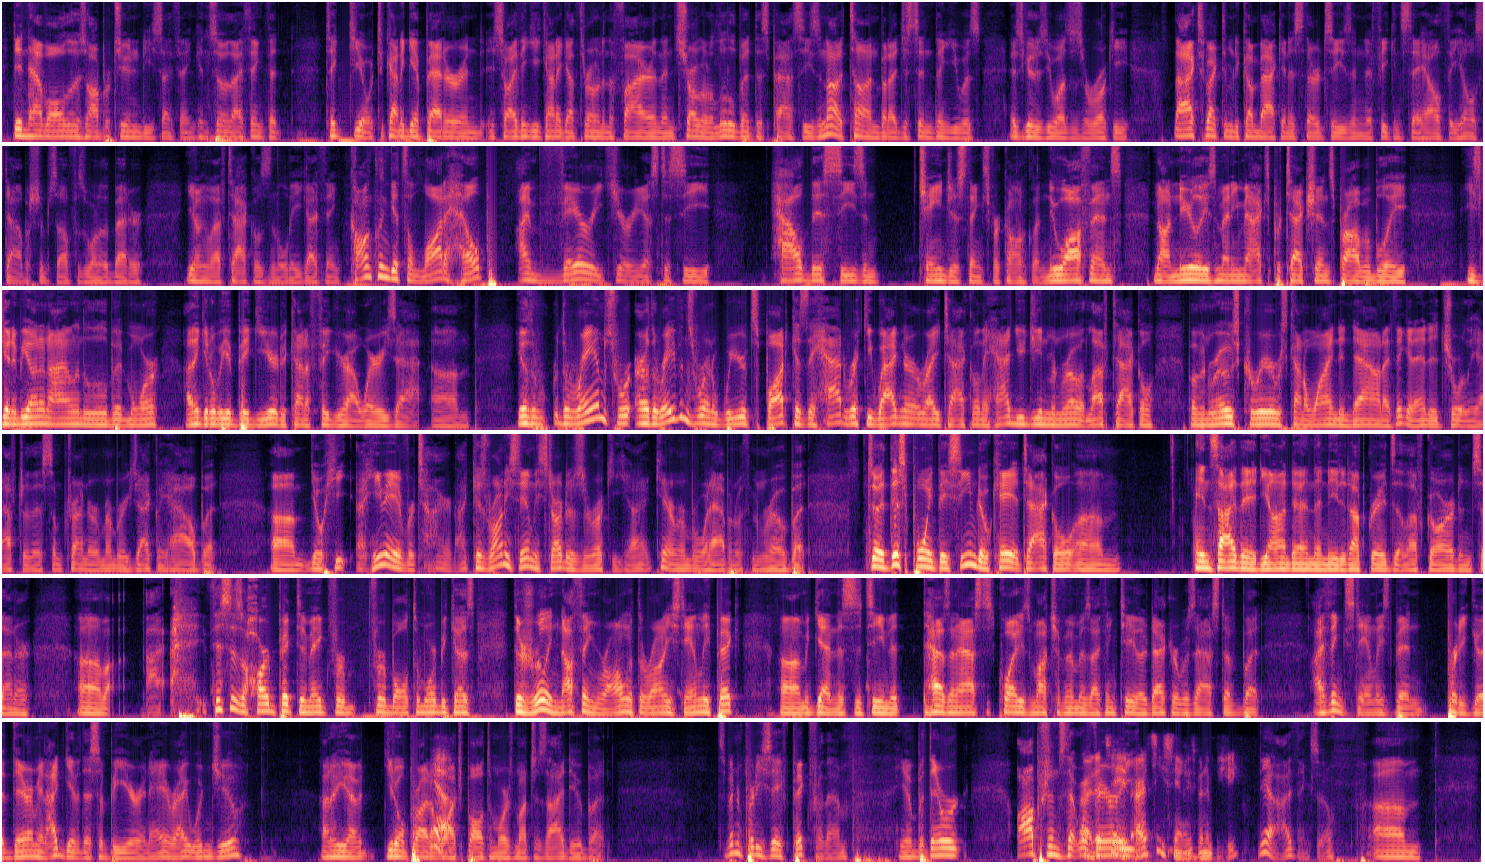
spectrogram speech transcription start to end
didn't have all those opportunities. I think, and so I think that to you know to kind of get better. And so I think he kind of got thrown in the fire and then struggled a little bit this past season. Not a ton, but I just didn't think he was as good as he was as a rookie. I expect him to come back in his third season. If he can stay healthy, he'll establish himself as one of the better young left tackles in the league. I think Conklin gets a lot of help. I'm very curious to see how this season changes things for Conklin. New offense, not nearly as many max protections, probably. He's going to be on an island a little bit more. I think it'll be a big year to kind of figure out where he's at. Um, you know, the the Rams were or the Ravens were in a weird spot because they had Ricky Wagner at right tackle and they had Eugene Monroe at left tackle, but Monroe's career was kind of winding down. I think it ended shortly after this. I'm trying to remember exactly how, but um, you know, he he may have retired because Ronnie Stanley started as a rookie. I can't remember what happened with Monroe, but so at this point they seemed okay at tackle. Um, Inside, they had Yanda and then needed upgrades at left guard and center. Um, I, this is a hard pick to make for, for Baltimore because there's really nothing wrong with the Ronnie Stanley pick. Um, again, this is a team that hasn't asked quite as much of him as I think Taylor Decker was asked of, but I think Stanley's been pretty good there. I mean, I'd give this a B or an A, right? Wouldn't you? I know you have you don't probably don't yeah. watch Baltimore as much as I do, but it's been a pretty safe pick for them. You know, but there were options that were right, very. I'd say Stanley's been a B. Yeah, I think so. Um,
